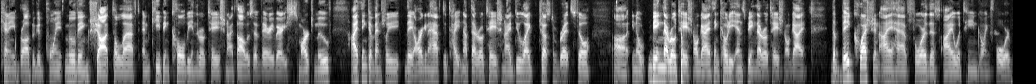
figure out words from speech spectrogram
Kenny brought up a good point. Moving Schott to left and keeping Colby in the rotation, I thought was a very, very smart move. I think eventually they are going to have to tighten up that rotation. I do like Justin Britt still, uh, you know, being that rotational guy. I think Cody Ince being that rotational guy. The big question I have for this Iowa team going forward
